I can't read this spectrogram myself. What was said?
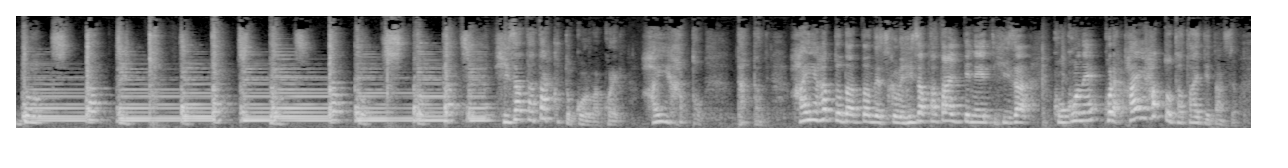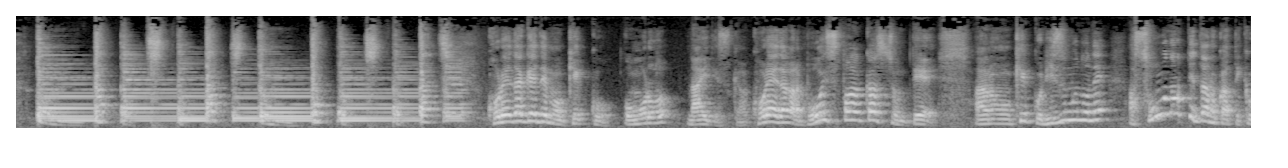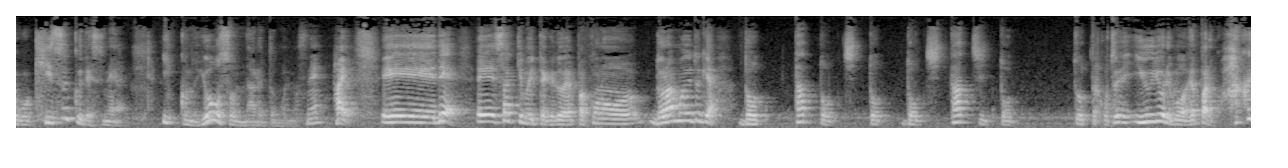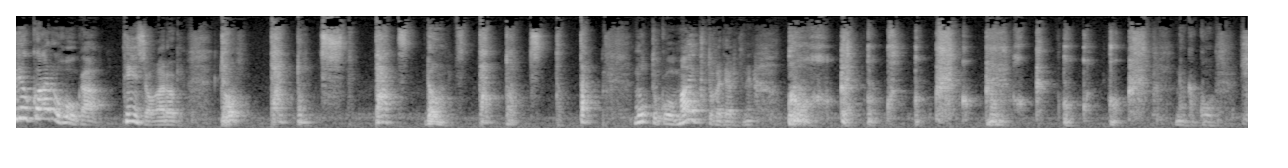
ドッチタッチ、ドッタッチ、ドッチタッドッチドッタッチ。膝叩くところはこれ、ハイハットだったんです、ハイハットだったんです。これ膝叩いてねって膝、ここね、これハイハット叩いてたんですよ。これだけでも結構おもろないですか？これだからボイスパーカッションって、あの結構リズムのね、あ、そうなってたのかって結構気づくですね、一個の要素になると思いますね。はい。えー、で、えー、さっきも言ったけど、やっぱこのドラムを言うときは、ドッタトチトドチタチトドってことで言うよりも、やっぱり迫力ある方がテンション上がるわけ。ドッタトチッタツドンタットチッタッもっとこうマイクとかでやるとね、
